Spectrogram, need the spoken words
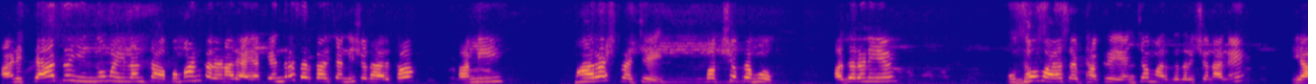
आणि त्याच हिंदू महिलांचा अपमान करणाऱ्या या केंद्र सरकारच्या निषेधार्थ आम्ही महाराष्ट्राचे पक्षप्रमुख आदरणीय उद्धव बाळासाहेब ठाकरे यांच्या मार्गदर्शनाने या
